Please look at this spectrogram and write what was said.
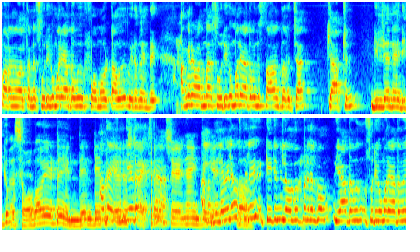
പറഞ്ഞ പോലെ തന്നെ സൂര്യകുമാർ യാദവ് ഫോം ഔട്ട് ആവ് വരുന്നുണ്ട്. അങ്ങനെ വന്നാൽ സൂര്യകുമാർ യാദവിന് സ്ഥാനം തെറിച്ചാൽ ക്യാപ്റ്റൻ ആയിരിക്കും സ്വാഭാവികമായിട്ട് ഇന്ത്യൻ നിലവിലെ അവസ്ഥയിൽ ടി ട്വന്റി ലോകകപ്പിൽ ചിലപ്പോൾ യാദവ് സൂര്യകുമാർ യാദവ്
